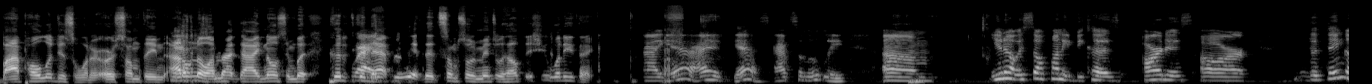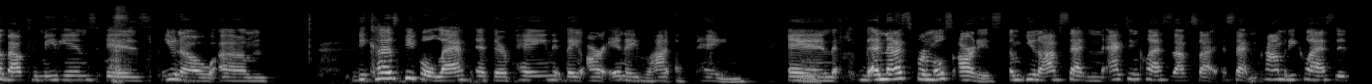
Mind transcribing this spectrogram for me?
bipolar disorder or something? Yeah. I don't know. I'm not diagnosing, but could, right. could that be it? That some sort of mental health issue? What do you think? Uh, yeah, I yes, absolutely. Um, you know, it's so funny because artists are the thing about comedians is, you know, um, because people laugh at their pain, they are in a lot of pain. And and that's for most artists. Um, you know, I've sat in acting classes, I've sat, sat in comedy classes,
